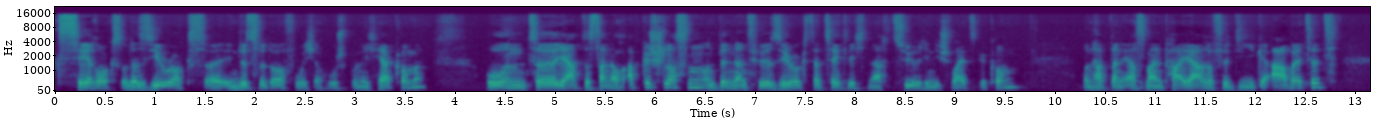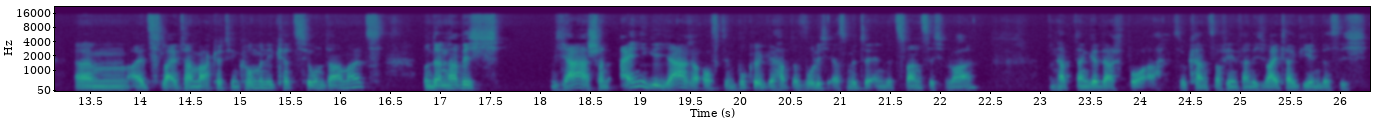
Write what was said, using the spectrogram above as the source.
Xerox oder Xerox äh, in Düsseldorf, wo ich auch ursprünglich herkomme. Und äh, ja, habe das dann auch abgeschlossen und bin dann für Xerox tatsächlich nach Zürich in die Schweiz gekommen und habe dann erstmal ein paar Jahre für die gearbeitet ähm, als Leiter Marketing Kommunikation damals. Und dann habe ich ja schon einige Jahre auf dem Buckel gehabt, obwohl ich erst Mitte Ende 20 war und habe dann gedacht, boah, so kann es auf jeden Fall nicht weitergehen, dass ich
